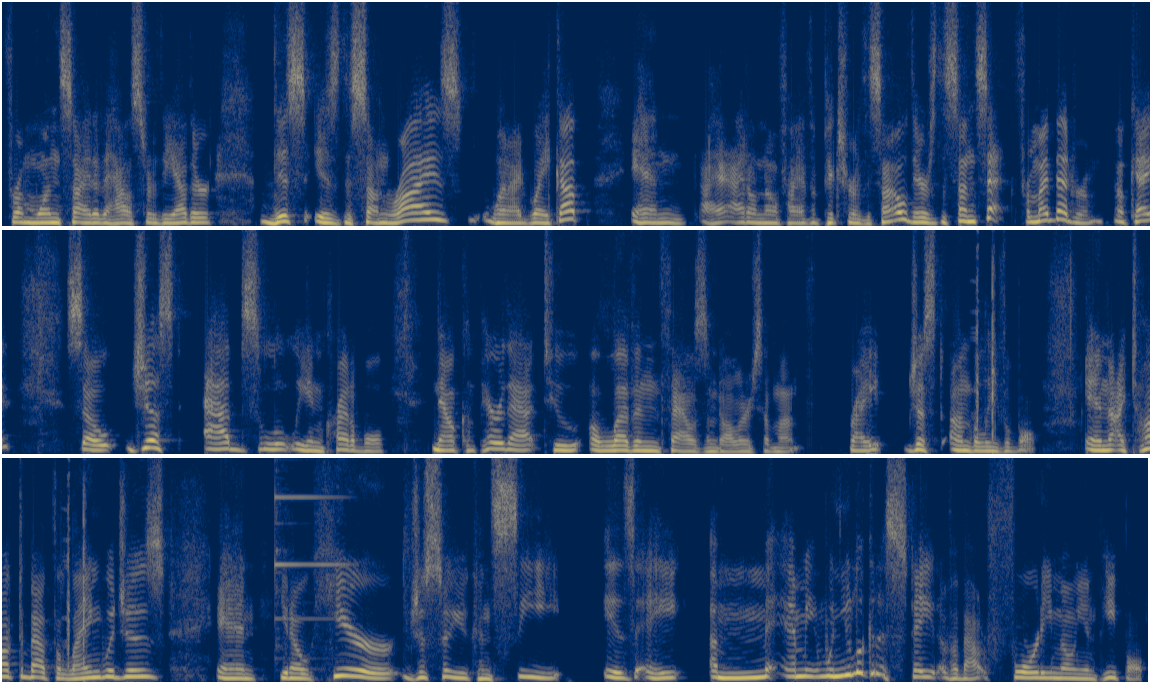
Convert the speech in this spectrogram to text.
from one side of the house or the other. This is the sunrise when I'd wake up. And I, I don't know if I have a picture of the sun. Oh, there's the sunset from my bedroom. Okay. So just absolutely incredible. Now compare that to $11,000 a month right? Just unbelievable. And I talked about the languages, and you know, here, just so you can see, is a I mean, when you look at a state of about 40 million people,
